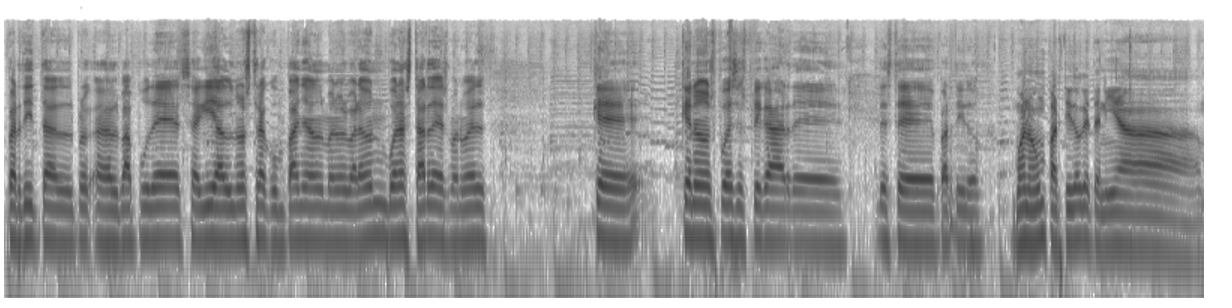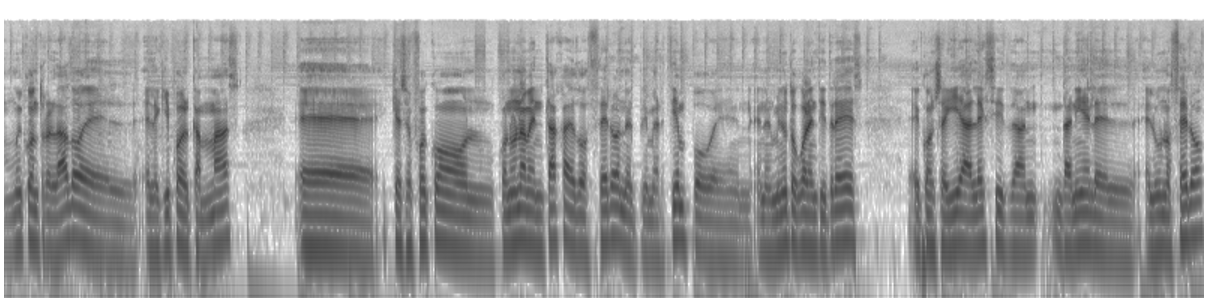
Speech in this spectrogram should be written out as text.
partit el, el va poder seguir el nostre company, el Manuel Barón. Buenas tardes, Manuel. ¿Qué, qué nos puedes explicar de, de este partido? Bueno, un partido que tenía muy controlado el, el equipo del Camp Mas, eh, que se fue con, con una ventaja de 2-0 en el primer tiempo. En, en el minuto 43 eh, conseguía Alexis Dan, Daniel el, el 1-0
